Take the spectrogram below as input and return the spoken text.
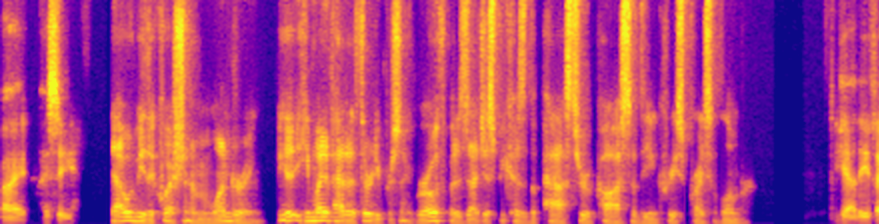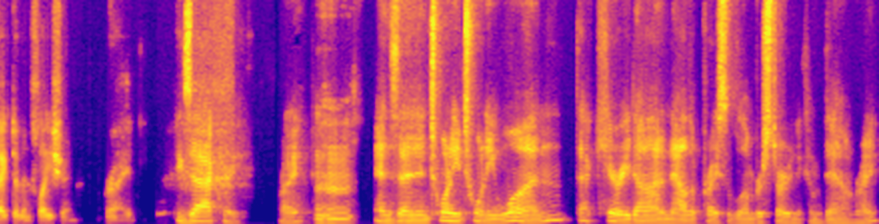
Right. I see. that would be the question I'm wondering. He might have had a 30% growth, but is that just because of the pass through cost of the increased price of lumber? Yeah. The effect of inflation. Right. Exactly. Right. Mhm. And then in 2021, that carried on, and now the price of lumber is starting to come down. Right.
